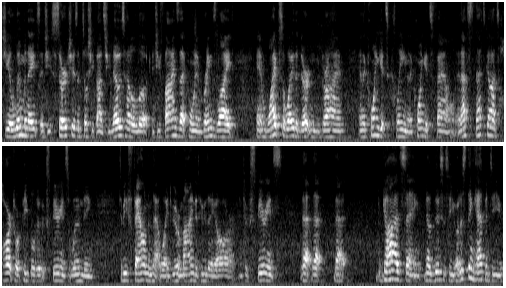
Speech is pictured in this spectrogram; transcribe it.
she illuminates and she searches until she finds, she knows how to look, and she finds that coin and brings light and wipes away the dirt and the grime, and the coin gets clean and the coin gets found. And that's, that's God's heart toward people who experience wounding, to be found in that way, to be reminded who they are, and to experience that, that, that God saying, No, this is who you are. This thing happened to you,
